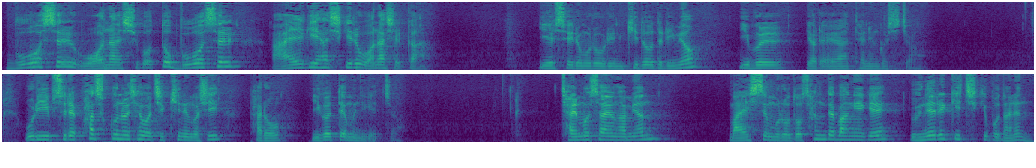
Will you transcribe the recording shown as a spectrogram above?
무엇을 원하시고 또 무엇을 알게 하시기를 원하실까? 예수 이름으로 우리는 기도드리며 입을 열어야 되는 것이죠. 우리 입술에 파수꾼을 세워 지키는 것이 바로 이것 때문이겠죠. 잘못 사용하면 말씀으로도 상대방에게 은혜를 끼치기보다는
